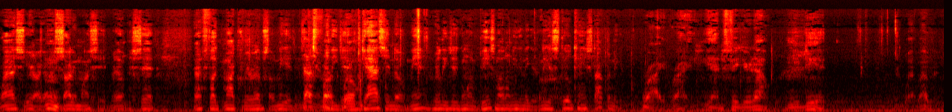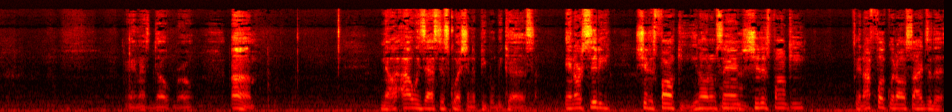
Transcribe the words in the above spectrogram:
Last year I got Mm. shot in my shit, bro. Shit. That fucked my career up, so niggas That's really just gassing though, man. Really just going beast mode on these niggas. Niggas still can't stop a nigga. Right, right. You had to figure it out. You did. Man, that's dope, bro. Um, now I always ask this question to people because in our city, shit is funky. You know what I'm saying? Mhm. Shit is funky, and I fuck with all sides of the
